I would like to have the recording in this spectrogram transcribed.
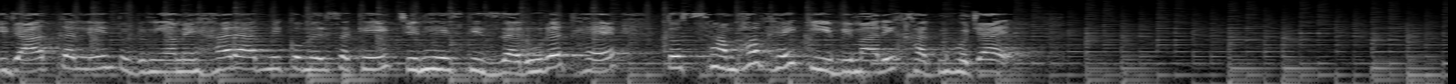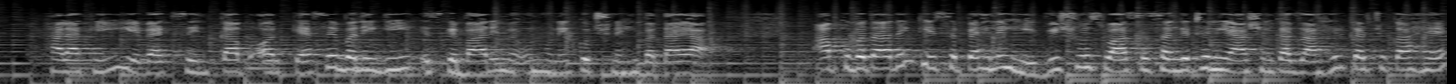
इजाद कर लें तो दुनिया में हर आदमी को मिल सके, जिन्हें इसकी ज़रूरत है तो संभव है कि ये बीमारी खत्म हो जाए। हालाँकि ये वैक्सीन कब और कैसे बनेगी, इसके बारे में उन्होंने कुछ नहीं बताया। आपको बता दें कि इससे पहले ही विश्व स्वास्थ्य संगठन ये आशंका ज़ाहिर कर चुका है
